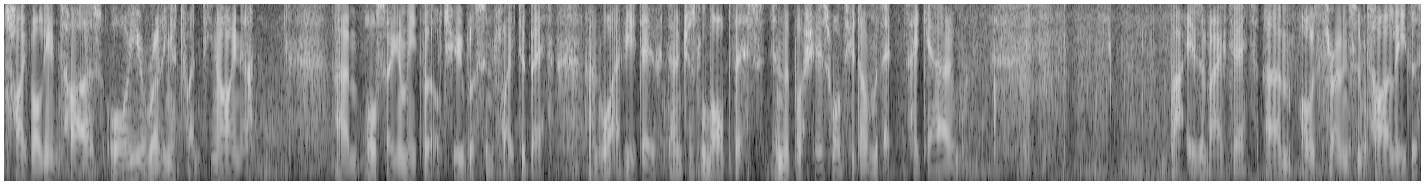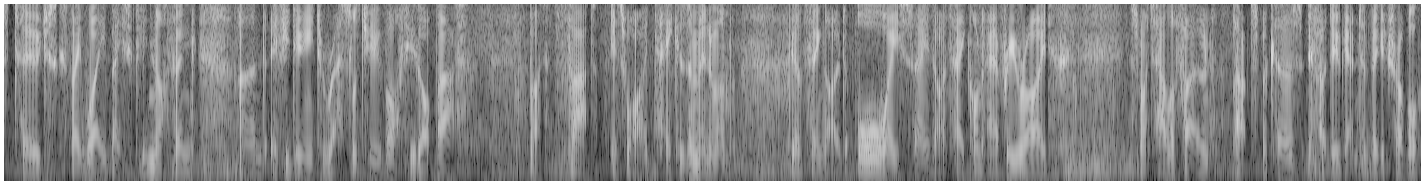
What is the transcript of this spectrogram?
high volume tyres or you're running a 29er. Um, also, you'll need a little tubeless inflated bit, and whatever you do, don't just lob this in the bushes once you're done with it. Take it home that is about it. Um, I was throwing some tyre levers too, just because they weigh basically nothing. And if you do need to wrestle a tube off, you got that. But that is what I take as a minimum. The other thing I'd always say that I take on every ride is my telephone. That's because if I do get into bigger trouble,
